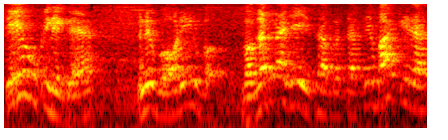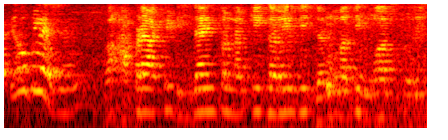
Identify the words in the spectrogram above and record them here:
તે ઉકલી ગયા. અને બોડી વગરના જે હિસાબ હતા તે બાકી રહ્યા તે ઉકલે છે. આપણે આખી ડિઝાઇન તો નક્કી કરી હતી જન્મથી મોત સુધી.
